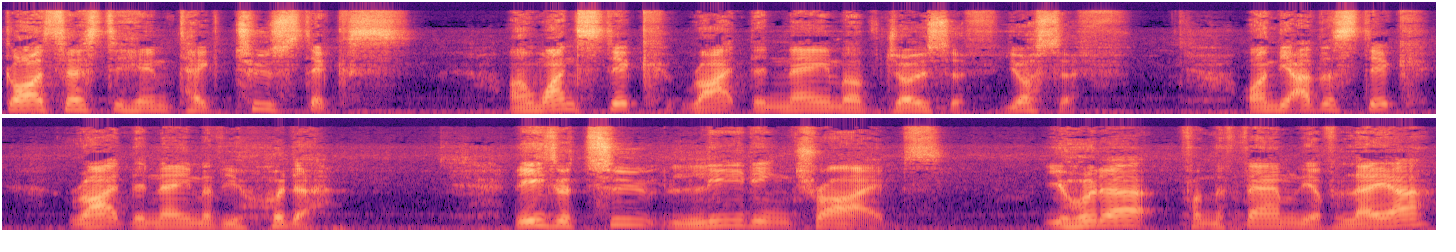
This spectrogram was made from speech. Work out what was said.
God says to him, Take two sticks. On one stick, write the name of Joseph, Yosef. On the other stick, write the name of Yehuda. These were two leading tribes Yehuda from the family of Leah,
